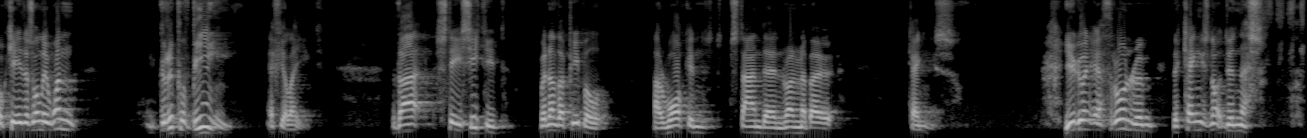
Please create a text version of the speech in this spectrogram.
Okay, there's only one group of being, if you like that stay seated when other people are walking, standing, running about. Kings. You go into a throne room, the king's not doing this.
